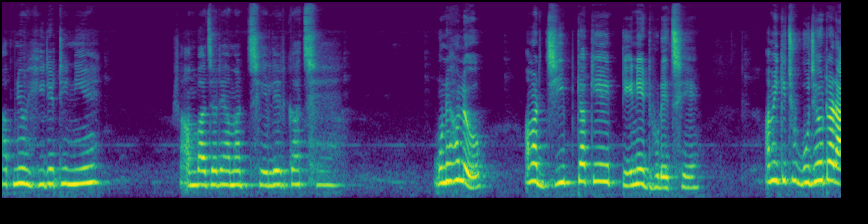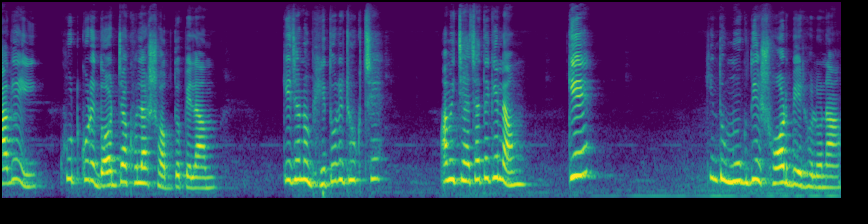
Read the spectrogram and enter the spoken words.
আপনি ওই হিরেটি নিয়ে শ্যামবাজারে আমার ছেলের কাছে। মনে হলো আমার জিপটাকে টেনে ধরেছে। আমি কিছু বুঝে ওঠার আগেই খুট করে দরজা খোলার শব্দ পেলাম। কে যেন ভেতরে ঢুকছে। আমি চেঁচাতে গেলাম, কে? কিন্তু মুখ দিয়ে স্বর বের হলো না।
